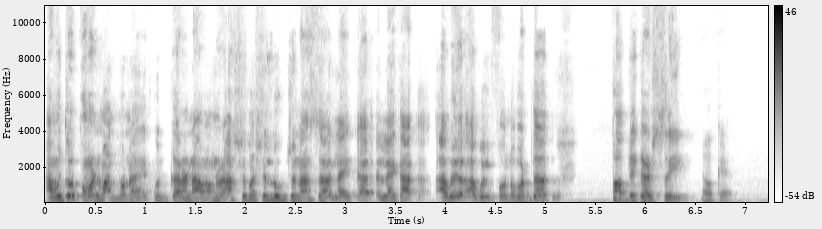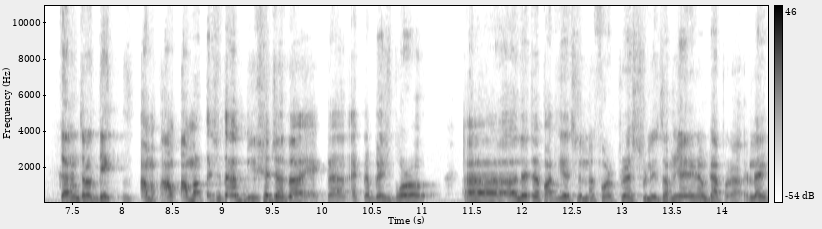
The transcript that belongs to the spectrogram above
আমি তোর কমান্ড মানবো না এখন কারণ আমার আশেপাশের লোকজন আছে like like I will follow but the public আর সেই ওকে কারণ তারা দেখ আম- আম- আমার কাছে তারা বিশে জুলাই একটা একটা বেশ বড় লেটার পাঠিয়েছিল ফর প্রেস রিলিজ আমি জানি না লাইক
